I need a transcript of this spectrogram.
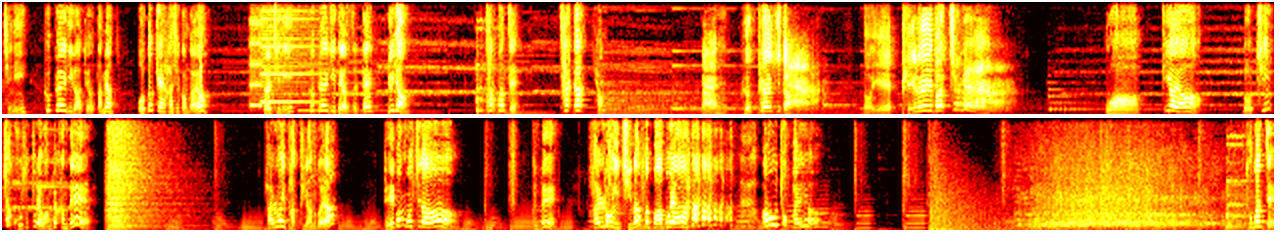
절친이 흡혈귀가 되었다면 어떻게 하실 건가요? 절친이 흡혈귀 되었을 때 유형. 첫 번째 착각형. 난 흡혈귀다. 너의 피를 바쳐라. 와 끼야야 너 진짜 코스프레 완벽한데? 할로윈 파티 하는 거야? 대박 멋지다. 근데 할로윈 지났어 바보야. 아우 쪽팔려. 두 번째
